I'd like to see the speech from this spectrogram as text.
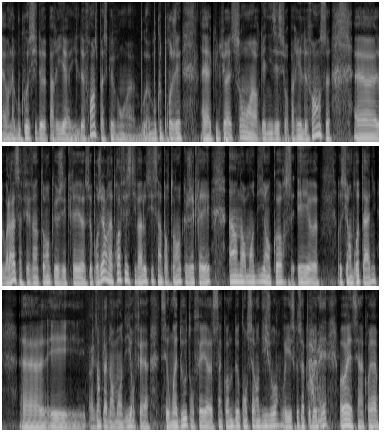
on a beaucoup aussi de Paris-Île-de-France parce que bon, beaucoup de projets culturels sont organisés sur Paris-Île-de-France. Euh, voilà, ça fait 20 ans que j'ai créé euh, ce projet. On a trois festivals aussi, c'est important, que j'ai créé. Un en Normandie, en Corse et euh, aussi en Bretagne. et par exemple, la Normandie, on fait, c'est au mois d'août, on fait 52 concerts en 10 jours. Vous voyez ce que ça peut ah donner Ouais, c'est incroyable.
